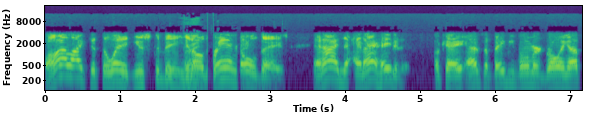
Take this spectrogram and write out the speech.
"Well, I liked it the way it used to be," you right. know, the grand old days, and I and I hated it. Okay, as a baby boomer growing up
